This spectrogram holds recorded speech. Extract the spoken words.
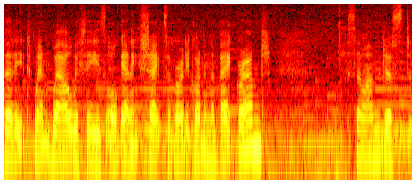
that it went well with these organic shapes I've already got in the background. So I'm just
